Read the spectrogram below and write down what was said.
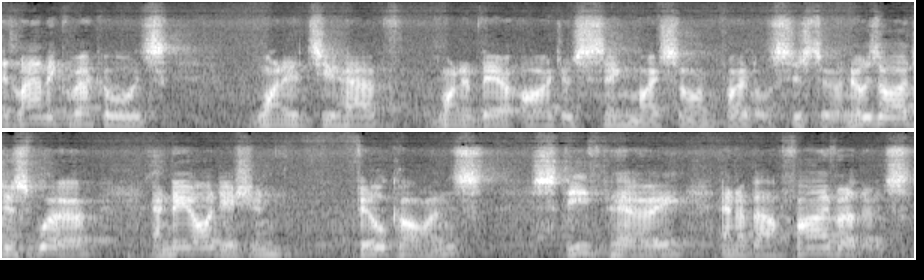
Atlantic Records wanted to have one of their artists sing my song "Cry Little Sister," and those artists were, and they auditioned, Phil Collins, Steve Perry, and about five others.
